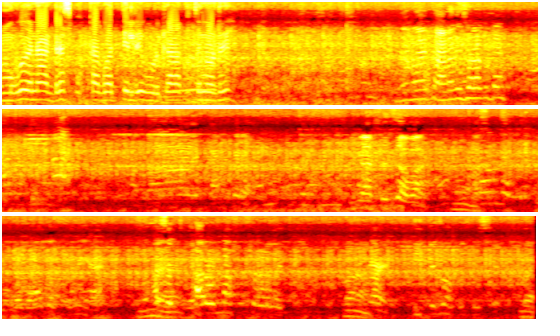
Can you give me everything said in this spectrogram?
ನಮಗೂ ಏನೋ ಅಡ್ರೆಸ್ ಪಕ್ಕ ಗೊತ್ತಿಲ್ಲ ರೀ ಹುಡ್ಕಾಡಕತ್ತೀವಿ ನೋಡ್ರಿ काढा दिसायला कुठे असंच जावा असंच ह्या रोडनं असं सरळ जायचं. काय? DK चं office दिसतंय.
